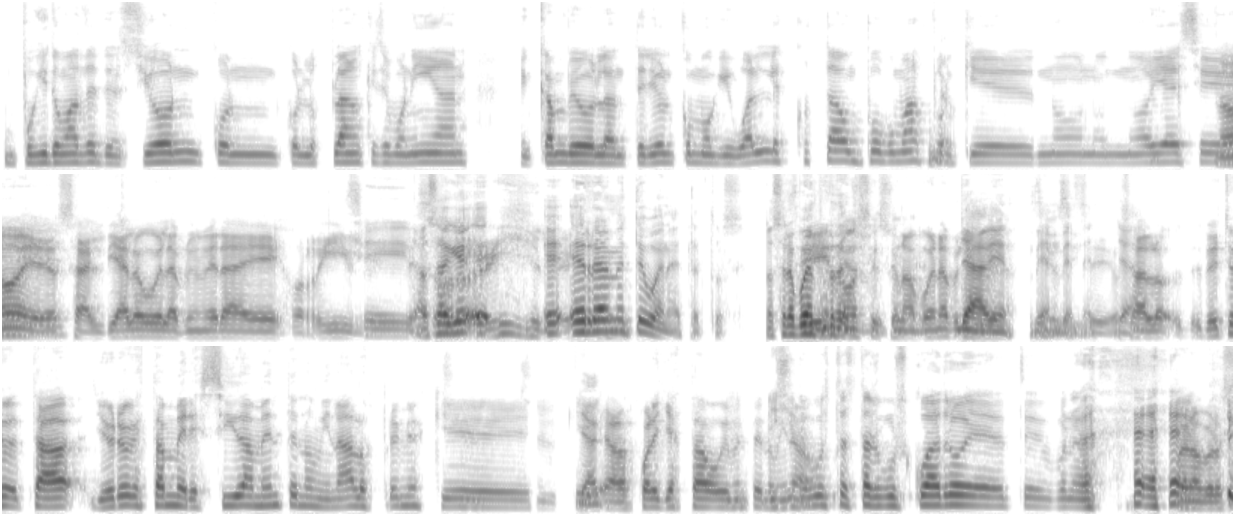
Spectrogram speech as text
un poquito más de tensión con, con los planos que se ponían. En cambio, la anterior como que igual les costaba un poco más Ya. porque no, no, no había ese... No, eh, o sea, el diálogo de la primera es horrible. Sí. es O sea que, eh, horrible, Es, es realmente buena esta entonces. No se la pueden Sí, perder. no, sí, es una buena Ya, película. bien, bien, Sí, bien, sí, bien, sí. O ya. sea, lo- de hecho, está, yo creo que está merecidamente nominada a los premios que, sí. que- Ya. a los cuales ya está obviamente Y si te gusta Star Wars 4, eh, te- bueno, Bueno, pero sí,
